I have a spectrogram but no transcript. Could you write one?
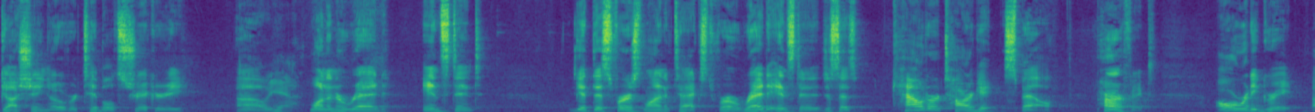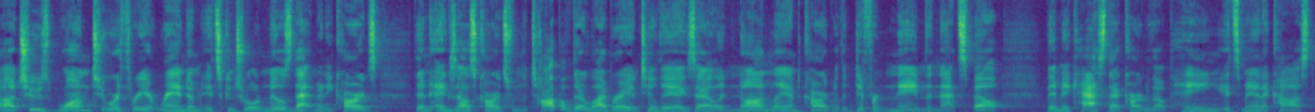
gushing over Tibalt's trickery. Uh, Oh, yeah. One in a red instant. Get this first line of text for a red instant. It just says counter target spell. Perfect. Already great. Uh, choose one, two, or three at random. Its controller mills that many cards, then exiles cards from the top of their library until they exile a non land card with a different name than that spell. They may cast that card without paying its mana cost.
